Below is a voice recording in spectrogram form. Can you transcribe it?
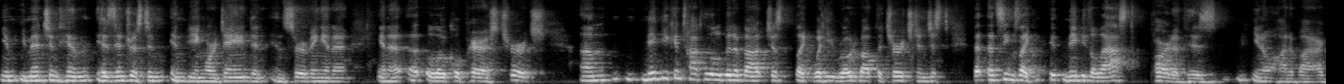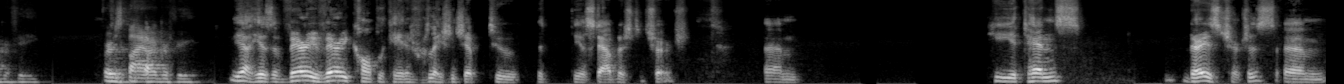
you, you mentioned him his interest in, in being ordained and in serving in a in a, a local parish church. Um, maybe you can talk a little bit about just like what he wrote about the church and just that, that seems like it, maybe the last part of his you know autobiography or his biography. Yeah he has a very very complicated relationship to the, the established church. Um, he attends various churches um,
